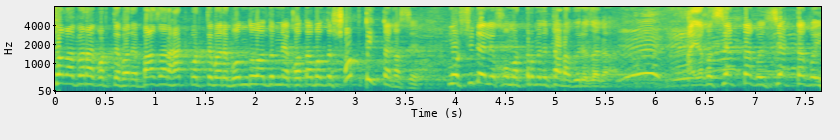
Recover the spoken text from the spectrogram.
চলাফেরা করতে পারে, বাজার হাট করতে পারে বন্ধু বান্ধব নিয়ে কথা বলতে, সব ঠিকঠাক আছে। মসজিদে এলে খমরটার মধ্যে টাটা করে জায়গা এখন চেয়ারটা কই চেয়ারটা কই?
